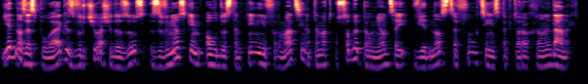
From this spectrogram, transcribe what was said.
Jedna ze spółek zwróciła się do ZUS z wnioskiem o udostępnienie informacji na temat osoby pełniącej w jednostce funkcję inspektora ochrony danych.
